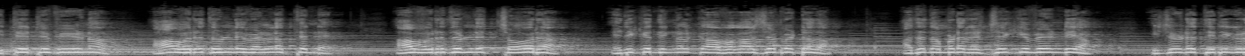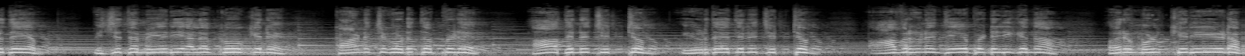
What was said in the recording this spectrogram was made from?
ഇറ്റേറ്റ് വീണ ആ ഒരു തുള്ളി വെള്ളത്തിന്റെ ആ ഒരു തുള്ളി ചോര എനിക്ക് നിങ്ങൾക്ക് അവകാശപ്പെട്ടതാ. അത് നമ്മുടെ രക്ഷയ്ക്ക് വേണ്ടിയാ. ഈശോയുടെ തിരിഹൃദയം വിശുദ്ധ മേരി അലക്കോക്കിന് കാണിച്ചു കൊടുത്തപ്പോഴ് ആ അതിന് ചുറ്റും ഈ ഹൃദയത്തിന് ചുറ്റും ആവരണം ചെയ്യപ്പെട്ടിരിക്കുന്ന ഒരു മുൾക്കിരീടം.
